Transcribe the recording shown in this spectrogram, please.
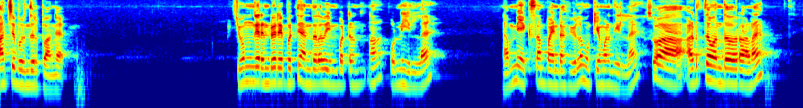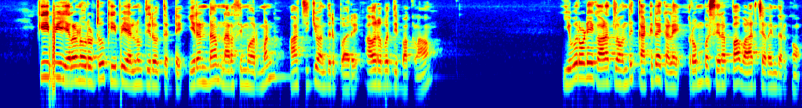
ஆட்சி புரிஞ்சிருப்பாங்க. இவங்க ரெண்டு பேரை பற்றி அந்தளவு இம்பார்ட்டண்ட்னால் ஒன்றும் இல்லை. நம்ம எக்ஸாம் பாயிண்ட் ஆஃப் வியூவில் முக்கியமானது இல்லை. ஸோ அடுத்த வந்தவரான கிபி எழுநூறு டு கிபி எழுநூற்றி இருபத்தெட்டு இரண்டாம் நரசிம்மவர்மன் ஆட்சிக்கு வந்திருப்பார். அவரை பற்றி பார்க்கலாம். இவருடைய காலத்தில் வந்து கட்டிடக்கலை ரொம்ப சிறப்பாக வளர்ச்சி அடைந்திருக்கும்.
